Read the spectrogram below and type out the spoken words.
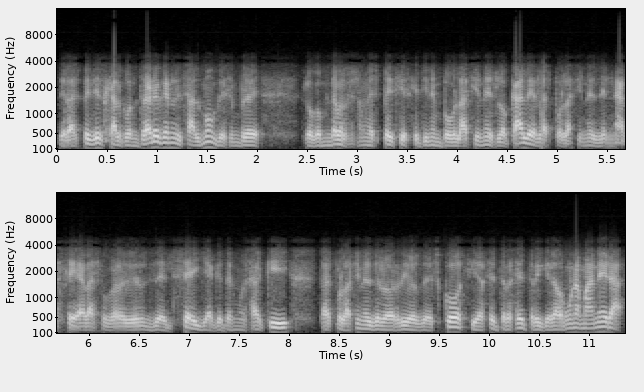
de la especie es que al contrario que en el salmón, que siempre lo comentamos que son especies que tienen poblaciones locales, las poblaciones del Narcea, las poblaciones del Sella que tenemos aquí, las poblaciones de los ríos de Escocia, etcétera, etcétera, y que de alguna manera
